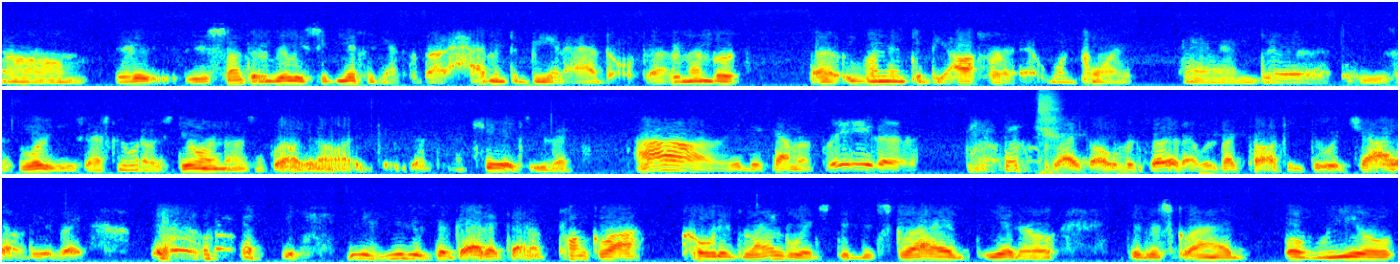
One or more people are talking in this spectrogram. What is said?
um, there's something really significant about having to be an adult. I remember uh, running into Biafra at one point, and uh, he was like, "What?" He was asking what I was doing. I was like, "Well, you know, I got my kids." He was like, "Ah, you become a breeder." like all of a sudden, I was like talking to a child. He was like, he's using some kind of kind of punk rock coded language to describe, you know, to describe a real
